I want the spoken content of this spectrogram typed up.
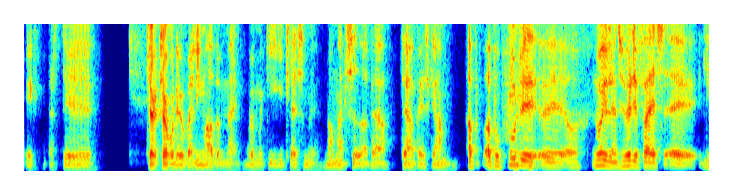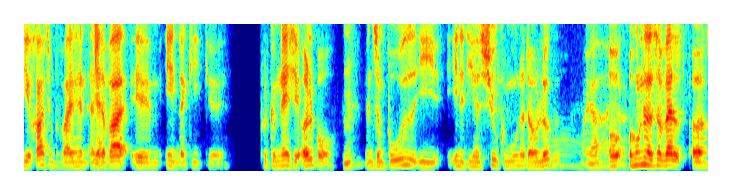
Ikke? Altså, det, mm. så, så kunne det jo være lige meget, hvem man, hvem man gik i klasse med, når man sidder der, der bag skærmen. Og, apropos det, øh, og Nordjylland, så hørte jeg faktisk øh, lige radio på vej hen, at ja. der var øh, en, der gik øh, på et gymnasie i Aalborg, mm. men som boede i en af de her syv kommuner, der var lukket. Oh, ja, ja. Og, og hun havde så valgt at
